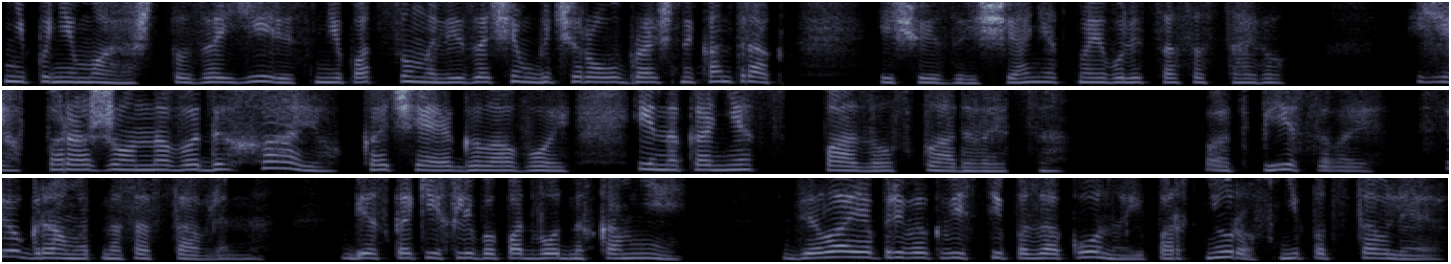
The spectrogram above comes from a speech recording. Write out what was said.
Не понимая, что за ересь мне подсунули и зачем Гончарову брачный контракт, еще и завещание от моего лица составил. Я пораженно выдыхаю, качая головой, и, наконец, пазл складывается. «Подписывай, все грамотно составлено, без каких-либо подводных камней. Дела я привык вести по закону и партнеров не подставляю,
